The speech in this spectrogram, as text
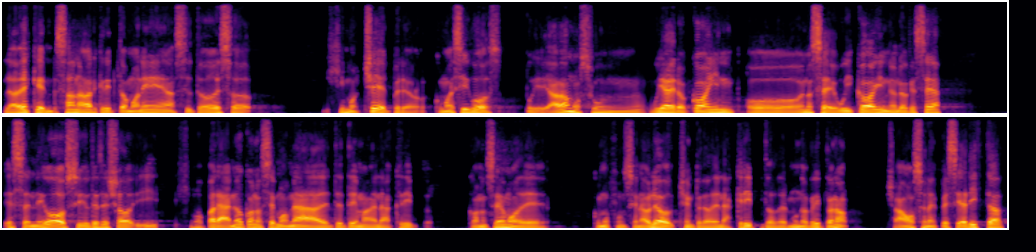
la vez que empezaron a ver criptomonedas y todo eso, dijimos, che, pero como decís vos, pues, hagamos un WeAeroCoin o no sé, WeCoin o lo que sea, es el negocio qué sé yo, y dijimos, pará, no conocemos nada de este tema de las criptos. Conocemos de cómo funciona blockchain, pero de las criptos, del mundo cripto, no. Llamamos a un especialista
